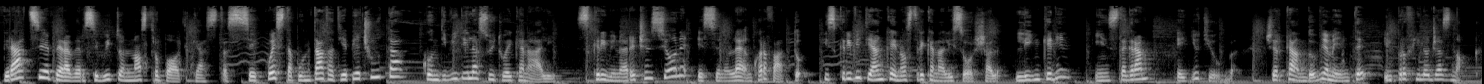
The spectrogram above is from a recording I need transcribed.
Grazie per aver seguito il nostro podcast. Se questa puntata ti è piaciuta, condividila sui tuoi canali, scrivi una recensione e se non l'hai ancora fatto, iscriviti anche ai nostri canali social, LinkedIn, Instagram e YouTube, cercando ovviamente il profilo Jazz Knock.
